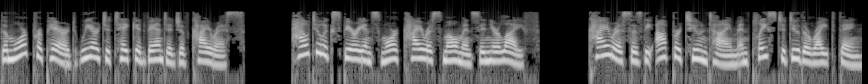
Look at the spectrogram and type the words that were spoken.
the more prepared we are to take advantage of Kairos. How to experience more Kairos moments in your life. Kairos is the opportune time and place to do the right thing.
